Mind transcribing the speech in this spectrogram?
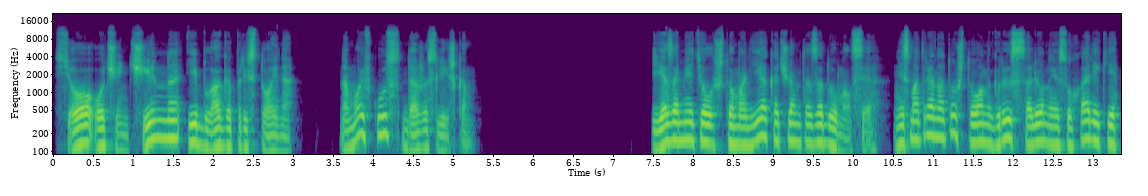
Все очень чинно и благопристойно. На мой вкус даже слишком. Я заметил, что маньяк о чем-то задумался. Несмотря на то, что он грыз соленые сухарики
